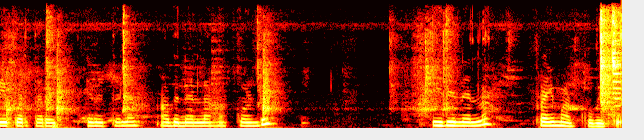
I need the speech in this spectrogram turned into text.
ಪೇಪರ್ ಥರ ಇರುತ್ತಲ್ಲ, ಅದನ್ನೆಲ್ಲ ಹಾಕ್ಕೊಂಡು ಇದನ್ನೆಲ್ಲ ಫ್ರೈ ಮಾಡ್ಕೋಬೇಕು.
